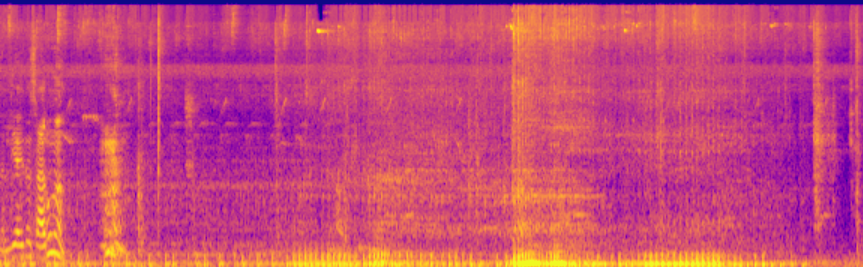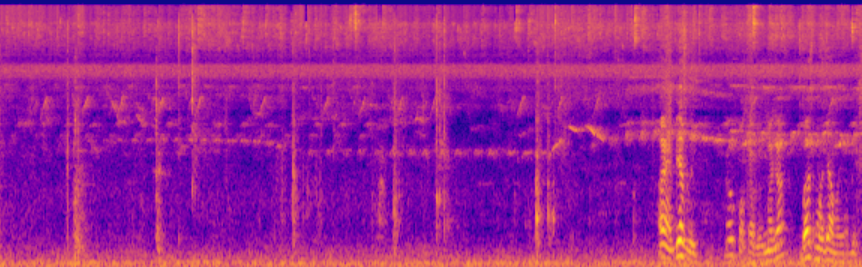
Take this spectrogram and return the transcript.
જલ્દી આવી તો સારું ને? હા બેસ ભાઈ. મજા? બસ મજા મજા. બેસ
